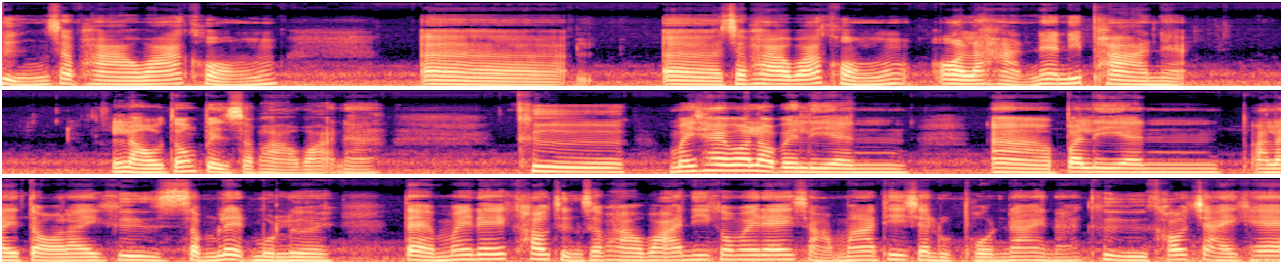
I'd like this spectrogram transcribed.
ถึงสภาวะของออสภาวะของอรหันต์เนี่ยนิพพานเนี่ยเราต้องเป็นสภาวะนะ คือไม่ใช่ว่าเราไปเรียน ปรริญญาอะไรต่ออะไรคือสำเร็จหมดเลย แต่ไม่ได้เข้าถึงสภาวะนี่ก็ไม่ได้สามารถที่จะหลุดพ้นได้นะ คือเข้าใจแค่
